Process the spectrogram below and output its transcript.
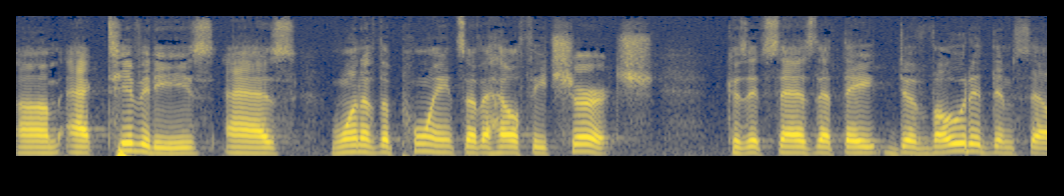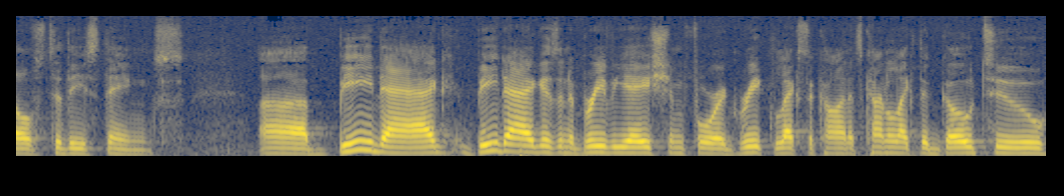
um, activities as one of the points of a healthy church because it says that they devoted themselves to these things. Uh, BDAG, BDAG is an abbreviation for a Greek lexicon. It's kind of like the go to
